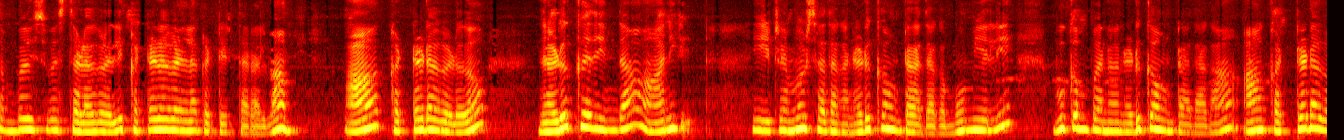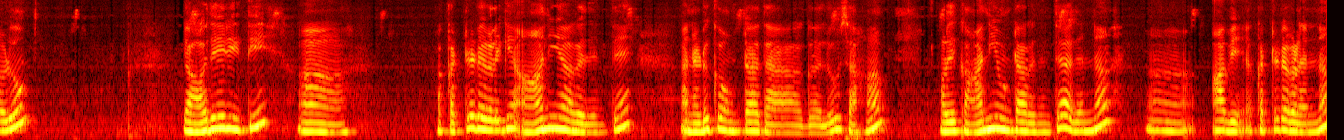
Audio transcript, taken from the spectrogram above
ಸಂಭವಿಸುವ ಸ್ಥಳಗಳಲ್ಲಿ ಕಟ್ಟಡಗಳನ್ನ ಕಟ್ಟಿರ್ತಾರಲ್ವಾ? ಆ ಕಟ್ಟಡಗಳು ನಡುಕದಿಂದ ಹಾನಿ, ಈ ಟ್ರೆಮರ್ಸ್ ಆದಾಗ ನಡುಕ ಉಂಟಾದಾಗ, ಭೂಮಿಯಲ್ಲಿ ಭೂಕಂಪನ ನಡುಕ ಉಂಟಾದಾಗ ಆ ಕಟ್ಟಡಗಳು ಯಾವುದೇ ರೀತಿ ಆ ಕಟ್ಟಡಗಳಿಗೆ ಹಾನಿಯಾಗದಂತೆ, ಆ ನಡುಕ ಉಂಟಾದಾಗಲೂ ಸಹ ಅದಕ್ಕೆ ಹಾನಿ ಉಂಟಾಗದಂತೆ ಅದನ್ನು, ಆ ಕಟ್ಟಡಗಳನ್ನು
